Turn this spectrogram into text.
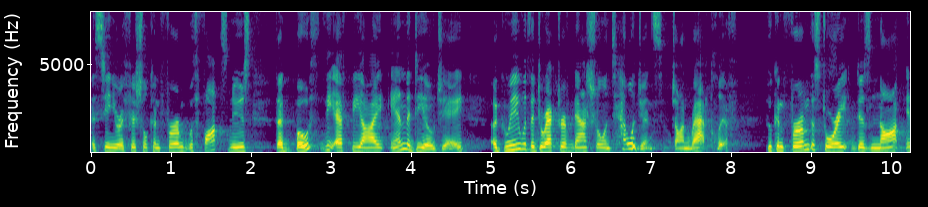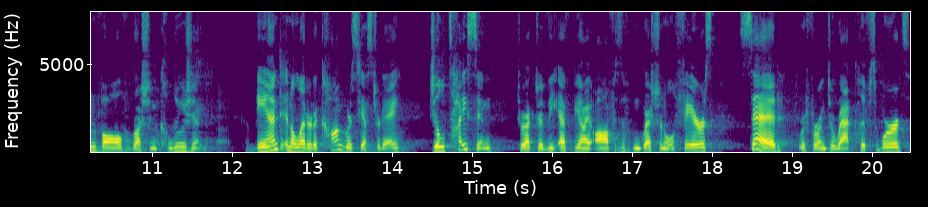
a senior official confirmed with Fox News that both the FBI and the DOJ agree with the Director of National Intelligence, John Ratcliffe, who confirmed the story does not involve Russian collusion. And in a letter to Congress yesterday, Jill Tyson, director of the FBI Office of Congressional Affairs, said, referring to Ratcliffe's words,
